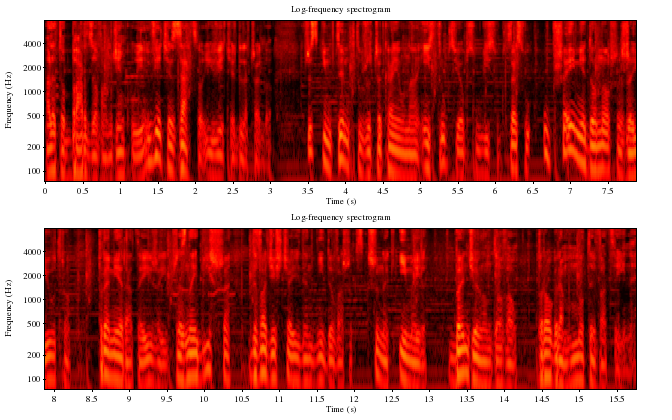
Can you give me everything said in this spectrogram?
ale to bardzo Wam dziękuję. Wiecie za co i wiecie dlaczego. Wszystkim tym, którzy czekają na instrukcję obsługi sukcesu, uprzejmie donoszę, że jutro premiera tejże i przez najbliższe 21 dni do Waszych skrzynek e-mail będzie lądował program motywacyjny.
